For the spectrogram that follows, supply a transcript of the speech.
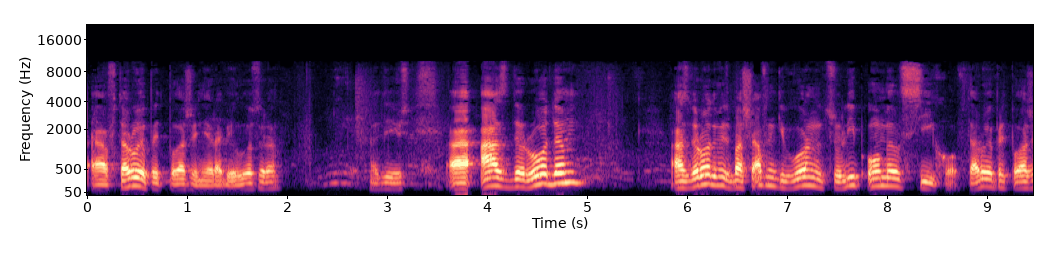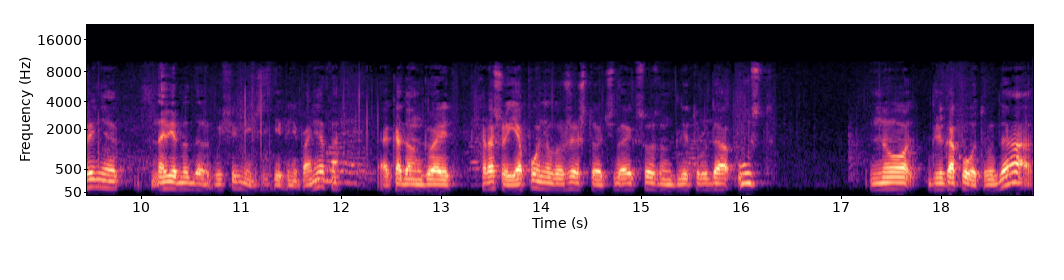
А второе предположение Раби Лозера, надеюсь. А, Аздеродом, Аздеродом из Башафнги Ворн Цулип Омел Сихо. Второе предположение, наверное, даже в еще меньшей степени понятно, э, когда он говорит, хорошо, я понял уже, что человек создан для труда уст – но для какого труда?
